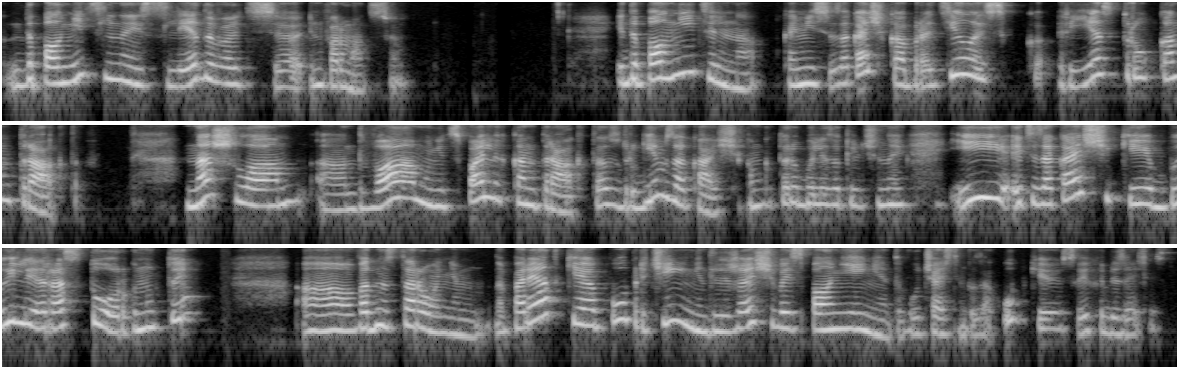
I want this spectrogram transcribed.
дополнительно исследовать э, информацию. И дополнительно комиссия заказчика обратилась к реестру контрактов нашла а, два муниципальных контракта с другим заказчиком, которые были заключены, и эти заказчики были расторгнуты а, в одностороннем порядке по причине ненадлежащего исполнения этого участника закупки своих обязательств.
